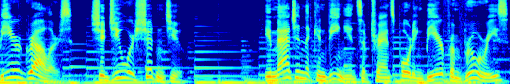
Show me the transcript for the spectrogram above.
Beer growlers. Should you or shouldn't you? Imagine the convenience of transporting beer from breweries,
